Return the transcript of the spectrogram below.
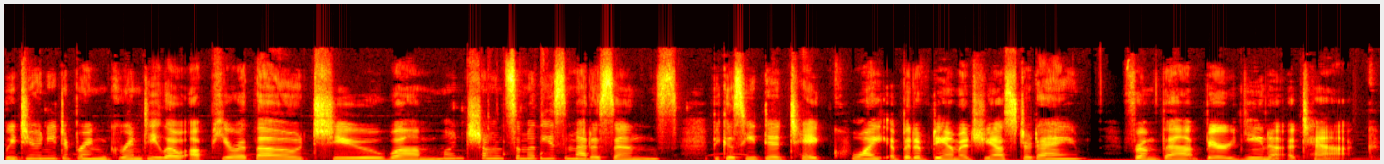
We do need to bring Grindylow up here, though, to uh, munch on some of these medicines, because he did take quite a bit of damage yesterday from that Bearyena attack.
